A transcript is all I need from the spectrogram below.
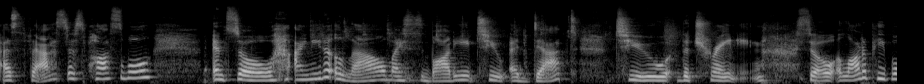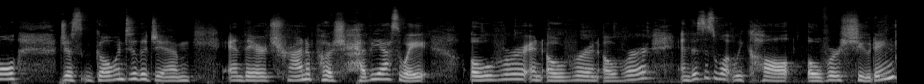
as fast as possible. And so I need to allow my body to adapt to the training. So a lot of people just go into the gym and they're trying to push heavy ass weight over and over and over. And this is what we call overshooting.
